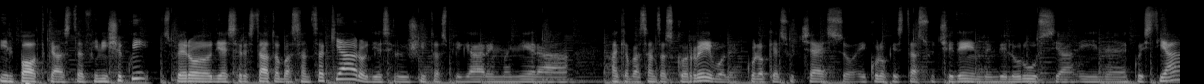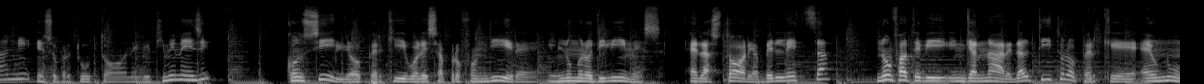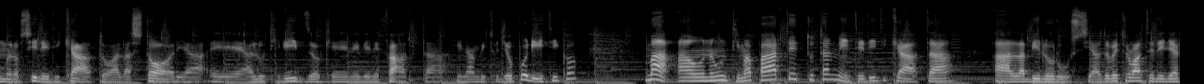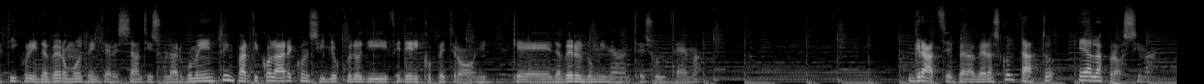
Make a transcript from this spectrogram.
Il podcast finisce qui, spero di essere stato abbastanza chiaro, di essere riuscito a spiegare in maniera anche abbastanza scorrevole quello che è successo e quello che sta succedendo in Bielorussia in questi anni e soprattutto negli ultimi mesi. Consiglio per chi volesse approfondire il numero di Limes è la storia bellezza. Non fatevi ingannare dal titolo perché è un numero sì dedicato alla storia e all'utilizzo che ne viene fatta in ambito geopolitico, ma ha un'ultima parte totalmente dedicata alla Bielorussia, dove trovate degli articoli davvero molto interessanti sull'argomento, in particolare consiglio quello di Federico Petroni, che è davvero illuminante sul tema. Grazie per aver ascoltato e alla prossima!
